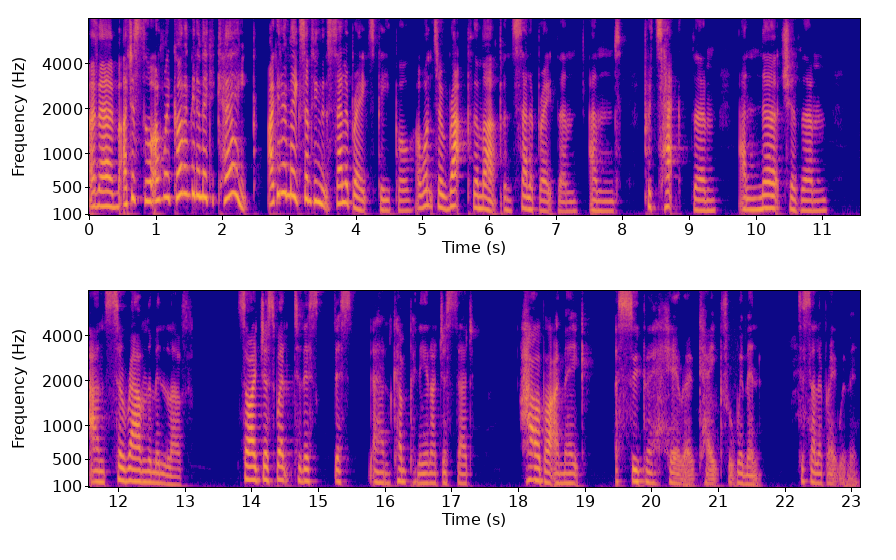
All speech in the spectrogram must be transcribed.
and um, I just thought, oh my god, I'm going to make a cape. I'm going to make something that celebrates people. I want to wrap them up and celebrate them and protect them and nurture them and surround them in love. So I just went to this this um, company and I just said, how about I make a superhero cape for women? To celebrate women.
